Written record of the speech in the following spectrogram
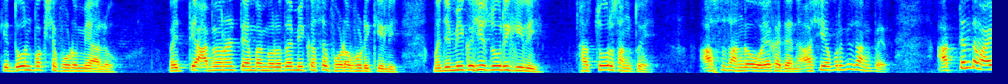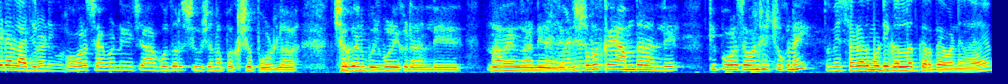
की दोन पक्ष फोडून मी आलो. म्हणजे ते अभिमानात टेंबा मिळवता मी कसं फोडाफोडी केली? म्हणजे मी कशी चोरी केली? हा चोर सांगतोय. असं सांगावं एखाद्यानं. अशी अपरती सांगतायत. अत्यंत वाईट आणि लाजिरवाणी गोष्ट. पवार साहेबांनी याच्या अगोदर शिवसेना पक्ष फोडला छगन भुजबळ इकडे आणले नारायण राणे आणले सोबत काही आमदार आणले ती पवार साहेबांची चूक नाही? तुम्ही सगळ्यात मोठी गल्लत करताय वाणे साहेब.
